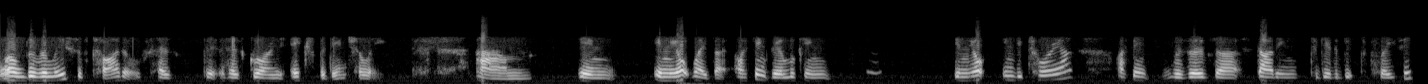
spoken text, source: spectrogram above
Well, the release of titles has has grown exponentially um, in in the Otway, but I think they're looking in the in Victoria. I think reserves are starting to get a bit depleted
